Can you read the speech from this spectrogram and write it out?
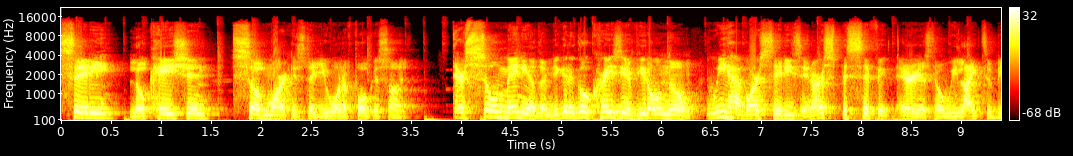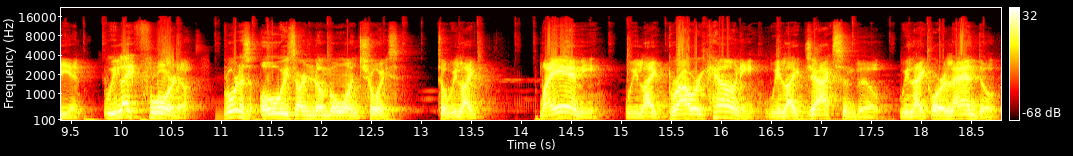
city, location, submarkets that you want to focus on. There's so many of them. You're gonna go crazy if you don't know. We have our cities and our specific areas that we like to be in. We like Florida. Florida's always our number one choice. So we like Miami, we like Broward County, we like Jacksonville, we like Orlando.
